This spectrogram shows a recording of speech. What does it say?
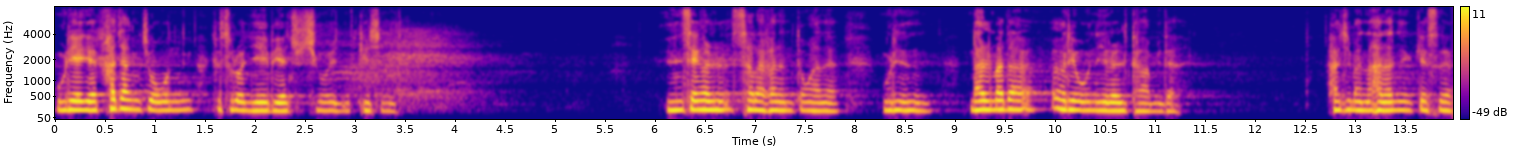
우리에게 가장 좋은 것으로 예비해 주시고 계십니다. 인생을 살아가는 동안에 우리는 날마다 어려운 일을 당합니다. 하지만 하나님께서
